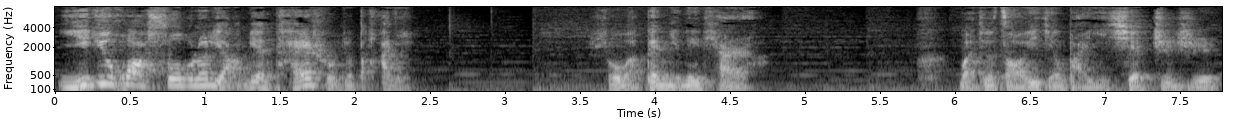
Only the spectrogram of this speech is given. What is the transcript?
一句话说不了两遍，抬手就打你。说我跟你那天啊，我就早已经把一切置之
